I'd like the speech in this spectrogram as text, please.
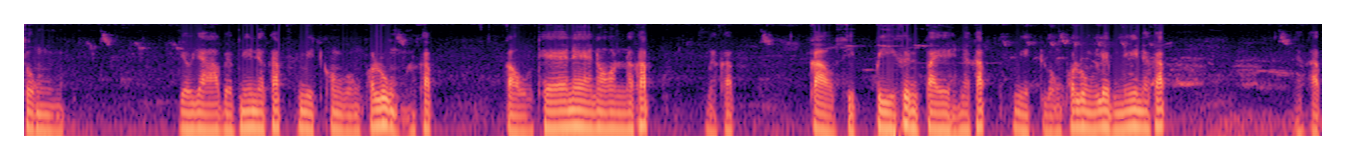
ทรงยาวๆแบบนี้นะครับมีดของหลวงพ่อลุ่งนะครับ เก่าแท้แน่นอนนะครับนะครับ90 ปีขึ้นไปนะครับมีดหลวงพ่อลุ่งเล่มนี้นะครับนะครับ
